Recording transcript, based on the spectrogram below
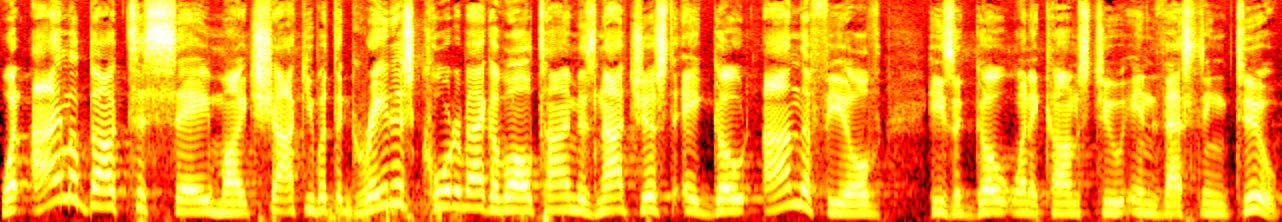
What I'm about to say might shock you, but the greatest quarterback of all time is not just a GOAT on the field, he's a GOAT when it comes to investing too.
